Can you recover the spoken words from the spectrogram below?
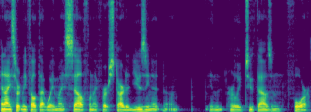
And I certainly felt that way myself when I first started using it uh, in early 2004.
